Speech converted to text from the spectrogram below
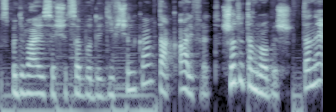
Сподіваюся, що це буде дівчинка. Так, Альфред, що ти там робиш? Та не.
